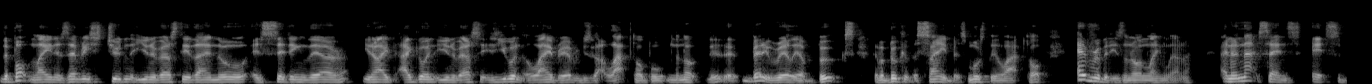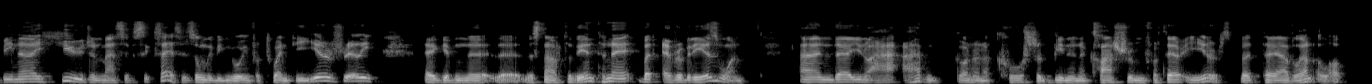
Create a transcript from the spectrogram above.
the bottom line is every student at university that I know is sitting there. You know, I, I go into universities, you go into the library, everybody's got a laptop open. They're not they very rarely have books. They have a book at the side, but it's mostly a laptop. Everybody's an online learner. And in that sense, it's been a huge and massive success. It's only been going for 20 years, really. uh, given the, the, the start of the internet, but everybody is one. And uh, you know, I, I, haven't gone on a course or been in a classroom for 30 years, but uh, I've learned a lot.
